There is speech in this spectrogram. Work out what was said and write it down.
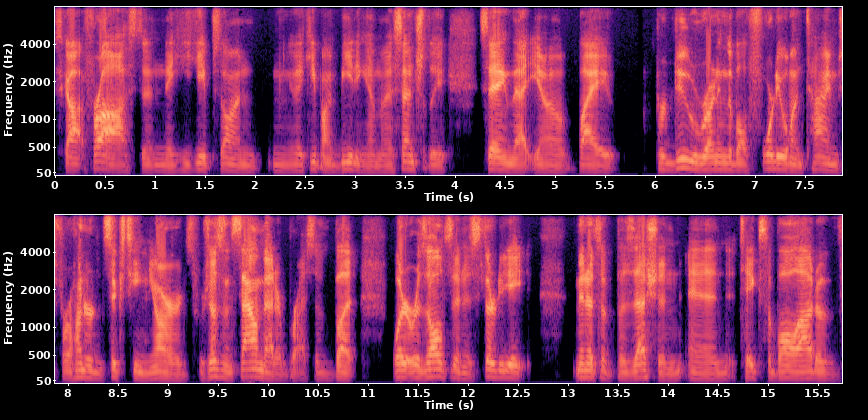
Scott Frost and they, he keeps on, they keep on beating him, and essentially saying that, you know, by Purdue running the ball 41 times for 116 yards, which doesn't sound that impressive, but what it results in is 38 minutes of possession and takes the ball out of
